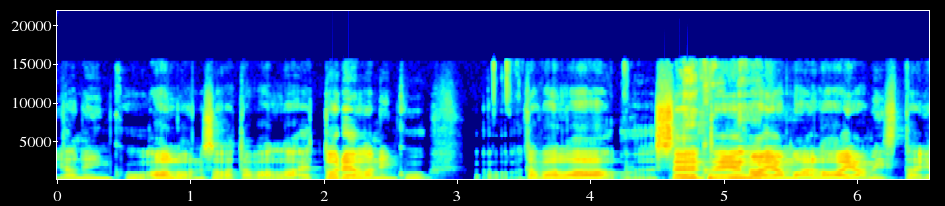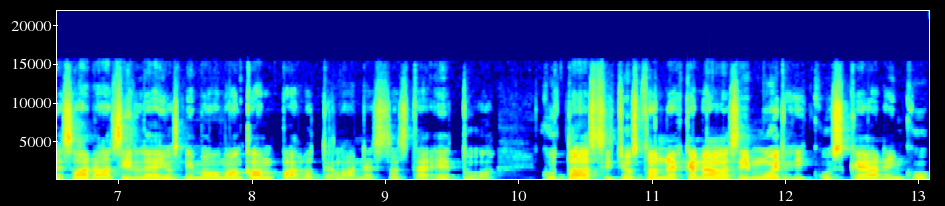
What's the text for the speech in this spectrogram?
ja niin kuin Alonsoa tavallaan. Että todella niin kuin, tavallaan sääntöjen niin, rajamailla ajamista ja saadaan silleen just nimenomaan kamppailutilannessa sitä etua. Kun taas sitten just on ehkä tällaisia muitakin kuskeja, niin kuin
